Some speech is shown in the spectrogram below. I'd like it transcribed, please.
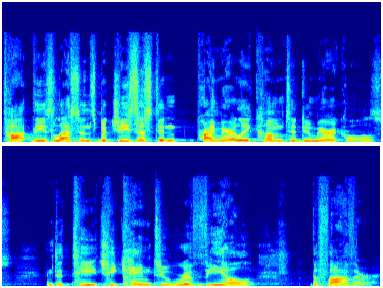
taught these lessons, but Jesus didn't primarily come to do miracles and to teach, he came to reveal the Father.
